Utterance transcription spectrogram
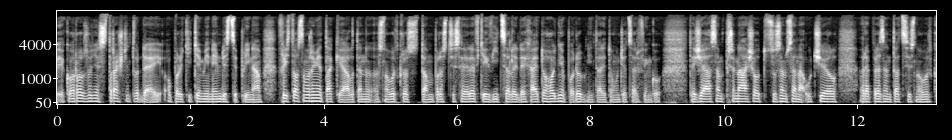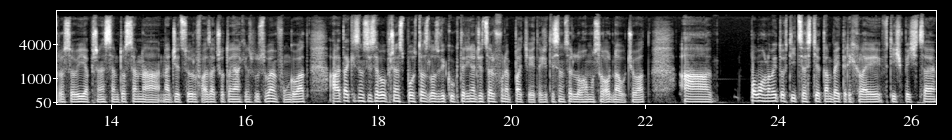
jako rozhodně strašně tvrdý oproti těm jiným disciplínám. Freestyle samozřejmě taky, ale ten snowboard cross tam prostě se jede v těch více lidech a je to hodně podobný tady tomu jet surfingu. Takže já jsem přenášel to, co jsem se naučil v reprezentaci snowboard crossový a přenesem to sem na, na jet surf a začalo to nějakým způsobem fungovat. Ale taky jsem si sebou přenesl spousta zlozvyků, který na jet surfu neplatí, takže ty jsem se dlouho musel odnaučovat. A pomohlo mi to v té cestě tam být rychleji v té špičce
